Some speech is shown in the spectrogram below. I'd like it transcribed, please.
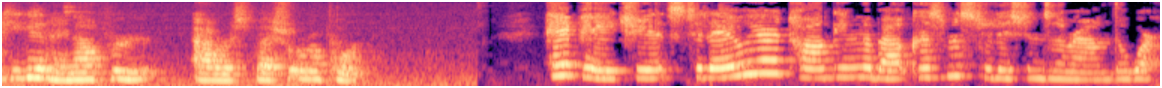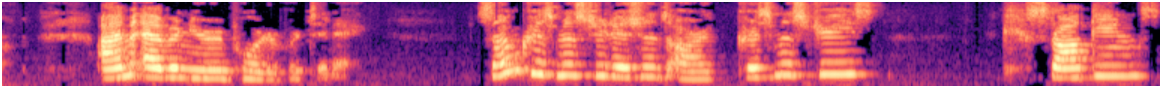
Keegan, and now for our special report. Hey Patriots, today we are talking about Christmas traditions around the world. I'm Evan, your reporter for today. Some Christmas traditions are Christmas trees, stockings,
